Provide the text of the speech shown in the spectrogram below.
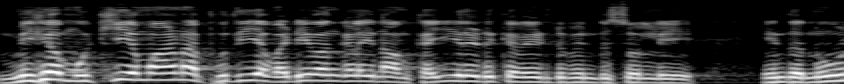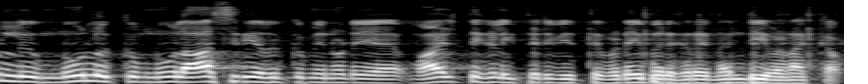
மிக முக்கியமான புதிய வடிவங்களை நாம் கையில் எடுக்க வேண்டும் என்று சொல்லி இந்த நூல் நூலுக்கும் நூல் ஆசிரியருக்கும் என்னுடைய வாழ்த்துக்களை தெரிவித்து விடைபெறுகிறேன். நன்றி வணக்கம்.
